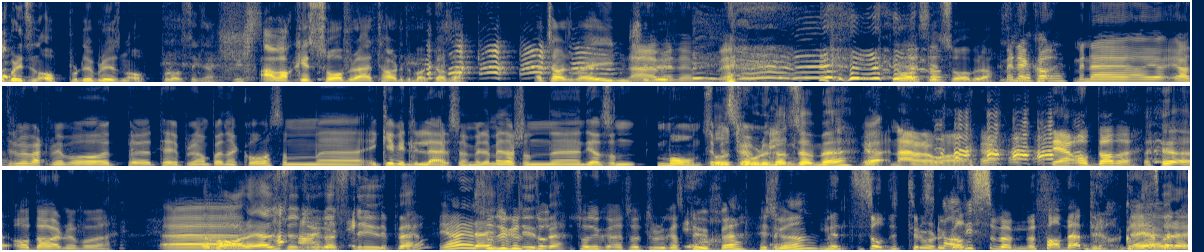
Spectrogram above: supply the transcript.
Og blitt sånn opp, du blir sånn oppblåst. Ikke sant? Var ikke så bra. Jeg tar det tilbake, altså. Jeg tar det tilbake, jeg Nei, unnskylder. men, eh, Det var ikke så bra. men, jeg, kan, men jeg, jeg, jeg har til og med vært med på et eh, TV-program på NRK som uh, ikke vil du lære å svømme, men det er sånn, de hadde sånn måneder Så du tror du kan svømme? Ja, nei, nei, nei, Det er Odda, det. Odda har vært med på det. Eh, Det var det. Jeg Er du kan strupe. Ja, ja, så, du, kan- så, så, du, kan- så tror du kan stupe. Husker du den? Men så du tror du Skal kan vi- svømme? Faen, det er bra. Det er bare,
